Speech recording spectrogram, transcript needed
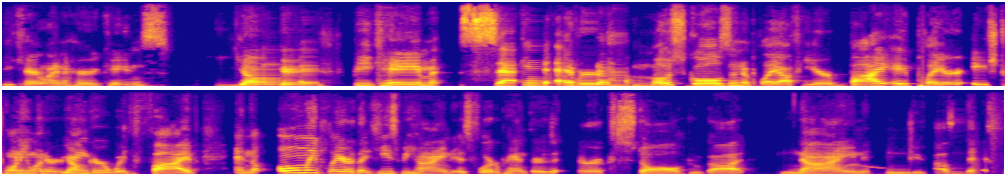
the Carolina Hurricanes young became second ever to have most goals in a playoff year by a player age 21 or younger with five. And the only player that he's behind is Florida Panthers Eric Staal, who got nine in 2006.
